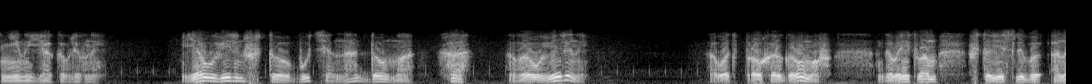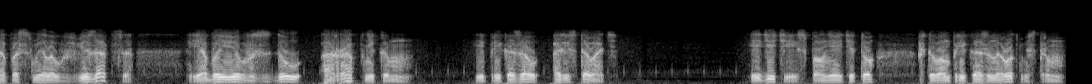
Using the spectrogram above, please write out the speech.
Нины Яковлевны. Я уверен, что, будь она дома...» «Ха! Вы уверены?» А вот Прохор Громов говорит вам, что если бы она посмела ввязаться, я бы ее вздул арапником и приказал арестовать. Идите, исполняйте то, что вам приказано ротмистром,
